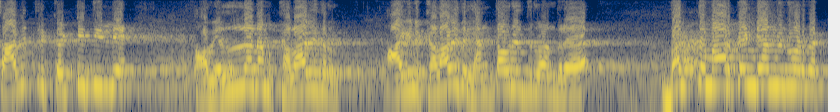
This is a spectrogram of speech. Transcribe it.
ಸಾವಿತ್ರಿ ಕಟ್ಟಿದ್ದು ಇಲ್ಲೇ. ಅವೆಲ್ಲ ನಮ್ಮ ಕಲಾವಿದರು. ಆಗಿನ ಕಲಾವಿದರು ಎಂಥವ್ರು ಇದ್ರು ಅಂದ್ರೆ ಭಕ್ತ ಮಾರ್ಕಂಡ್ಯನ್ನು ನೋಡ್ಬೇಕು.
